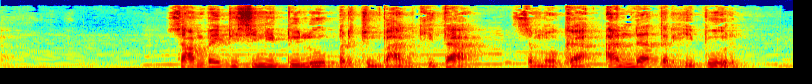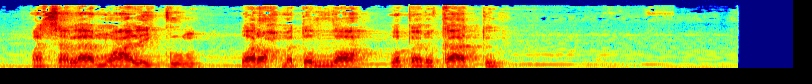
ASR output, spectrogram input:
Sampai di sini dulu perjumpaan kita. Semoga Anda terhibur. Wassalamualaikum warahmatullahi wabarakatuh.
